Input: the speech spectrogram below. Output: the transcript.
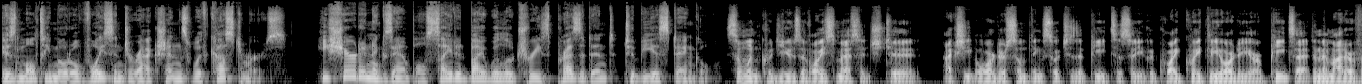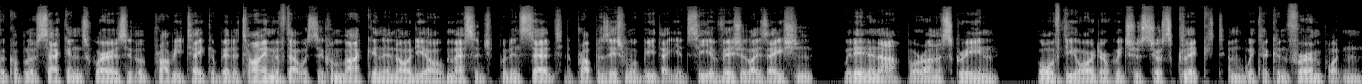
is multimodal voice interactions with customers. He shared an example cited by WillowTree's president, Tobias Dengel. Someone could use a voice message to actually order something such as a pizza. So you could quite quickly order your pizza in a matter of a couple of seconds, whereas it'll probably take a bit of time if that was to come back in an audio message. But instead, the proposition would be that you'd see a visualization within an app or on a screen of the order, which was just clicked and with a confirm button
